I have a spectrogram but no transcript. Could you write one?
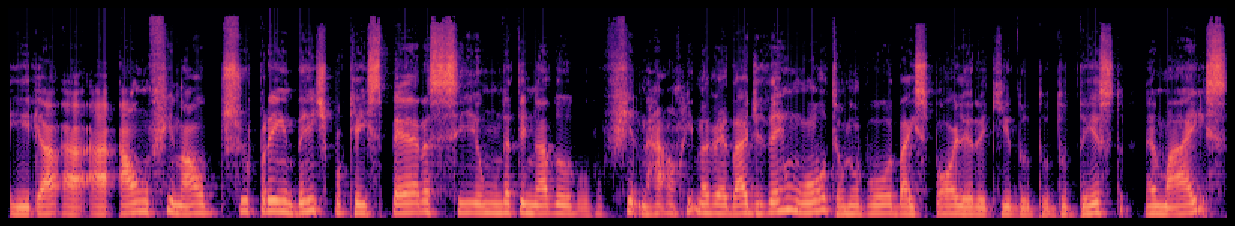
e há, há, há um final surpreendente, porque espera-se um determinado final, e na verdade vem um outro. Eu não vou dar spoiler aqui do, do, do texto, né? mas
